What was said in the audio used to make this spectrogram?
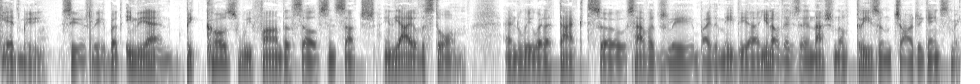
scared me seriously. But in the end, because we found ourselves in such in the eye of the storm, and we were attacked so savagely by the media, you know, there is a national treason charge against me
